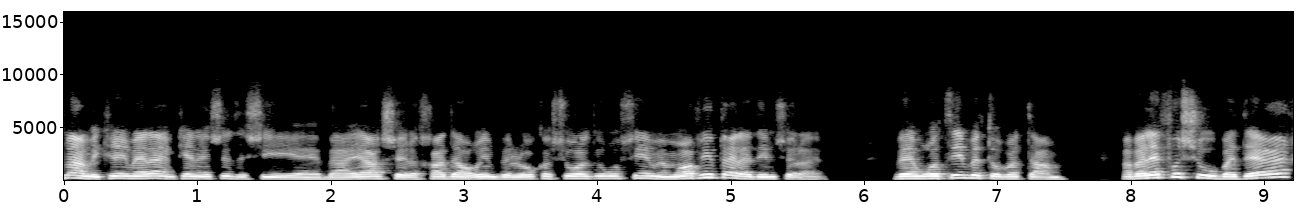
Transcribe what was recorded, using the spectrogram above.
מהמקרים, אלא אם כן יש איזושהי אה, בעיה של אחד ההורים ולא קשור לגירושים, הם אוהבים את הילדים שלהם, והם רוצים בטובתם. אבל איפשהו בדרך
